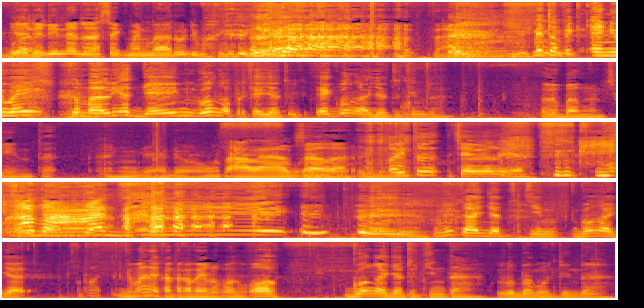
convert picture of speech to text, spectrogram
Eh. Ya jadi ini adalah segmen baru dipanggil. eh tapi anyway kembali again gue nggak percaya jatuh eh gue nggak jatuh cinta Lu bangun cinta. enggak dong salah bukan Salah. Oh itu cewek lu ya? Apaan sih? Bukan jatuh cinta. Gue nggak jatuh. Gimana kata-katanya lupa gue? Oh, gue nggak jatuh cinta. lu bangun cinta.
